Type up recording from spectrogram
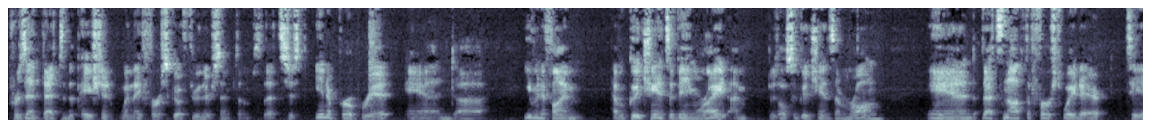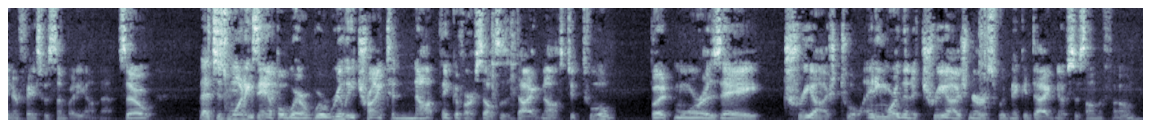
present that to the patient when they first go through their symptoms. That's just inappropriate, and uh, even if I'm have a good chance of being right, I'm, there's also a good chance I'm wrong, and that's not the first way to to interface with somebody on that. So that's just one example where we're really trying to not think of ourselves as a diagnostic tool, but more as a triage tool. Any more than a triage nurse would make a diagnosis on the phone.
